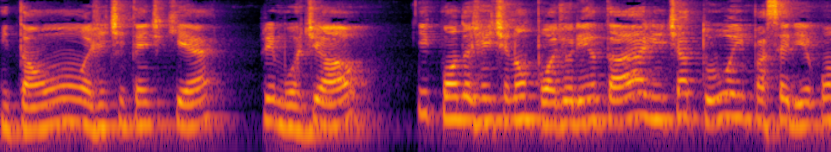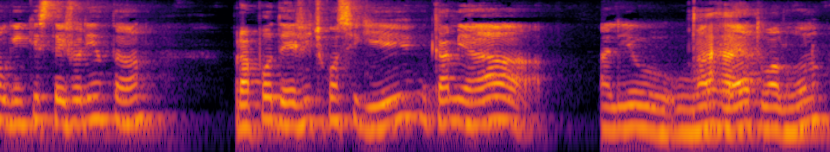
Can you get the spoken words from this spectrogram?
Então a gente entende que é primordial e quando a gente não pode orientar, a gente atua em parceria com alguém que esteja orientando para poder a gente conseguir encaminhar ali o, o atleta, o aluno,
